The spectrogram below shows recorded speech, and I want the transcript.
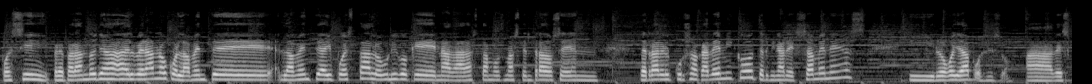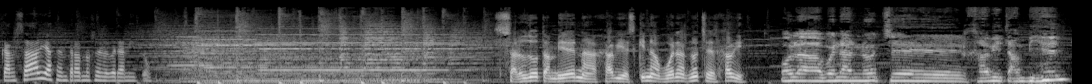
Pues sí, preparando ya el verano con la mente, la mente ahí puesta. Lo único que nada, ahora estamos más centrados en cerrar el curso académico, terminar exámenes y luego ya, pues eso, a descansar y a centrarnos en el veranito. Saludo también a Javi Esquina. Buenas noches, Javi. Hola, buenas noches, Javi también.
